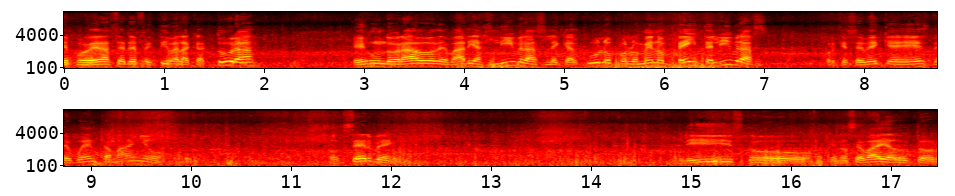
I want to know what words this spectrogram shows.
de poder hacer efectiva la captura. Es un dorado de varias libras, le calculo por lo menos 20 libras, porque se ve que es de buen tamaño. Observen. Listo, que no se vaya, doctor.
